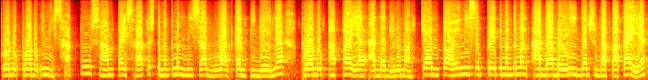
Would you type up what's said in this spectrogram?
produk-produk ini 1 sampai 100 teman-teman bisa buatkan videonya produk apa yang ada di rumah. Contoh ini spray teman-teman ada beli dan sudah pakai ya.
